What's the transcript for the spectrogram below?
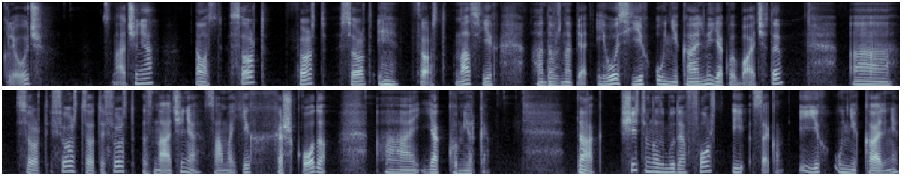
ключ, значення. Ось third, first, third і first. У нас їх довжина 5. І ось їх унікальний, як ви бачите. Uh, 31st, 31st значення саме їх хеш-коду uh, як комірки. Так, 6 у нас буде first і second. І їх унікальні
